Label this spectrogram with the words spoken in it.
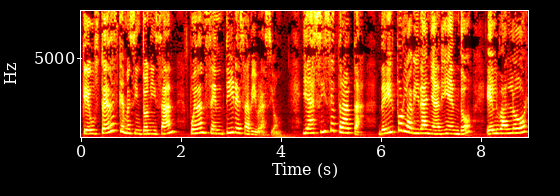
que ustedes que me sintonizan puedan sentir esa vibración. Y así se trata de ir por la vida añadiendo el valor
